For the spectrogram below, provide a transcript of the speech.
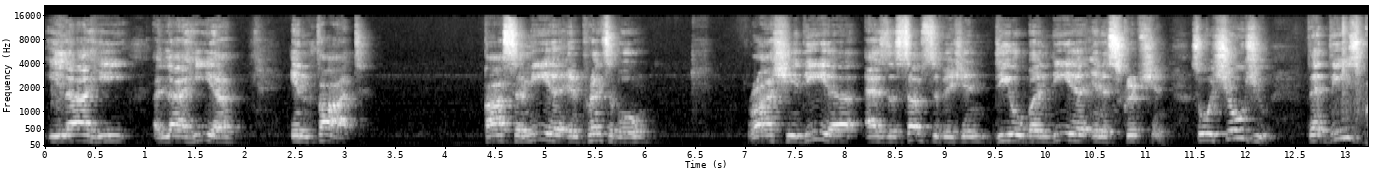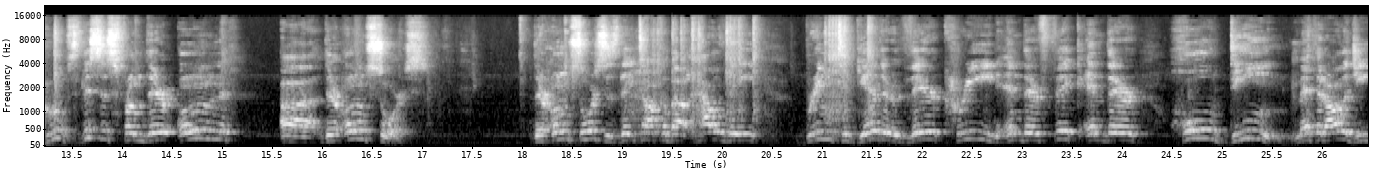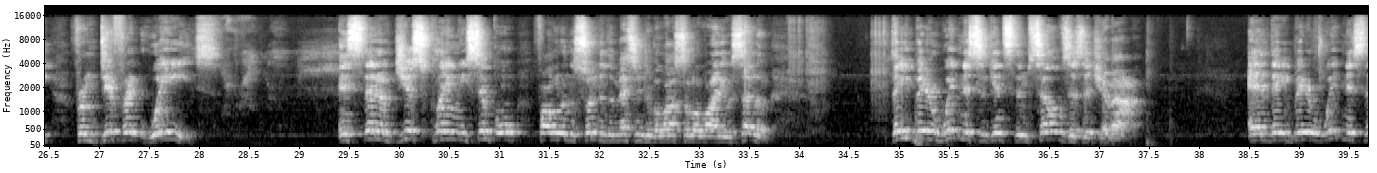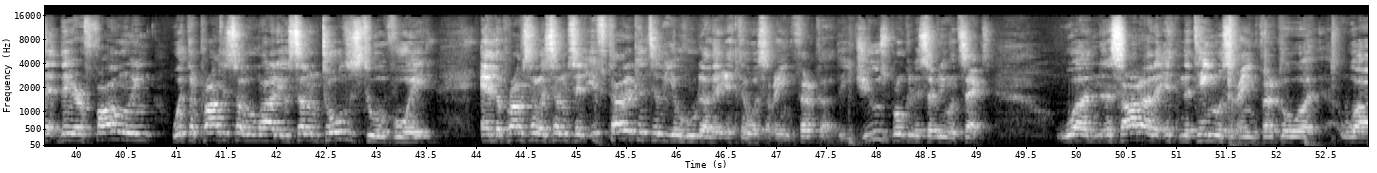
ilahi ilahiya in thought, Qasamiya in principle, Rashidiya as a subdivision, Deobandiyya in ascription. So it shows you that these groups, this is from their own uh, their own source. Their own sources, they talk about how they bring together their creed and their fiqh and their whole deen methodology from different ways. Instead of just plainly simple following the sunnah of the Messenger of Allah sallallahu wasallam, they bear witness against themselves as a jama'ah. And they bear witness that they are following what the Prophet wasallam told us to avoid. And the Prophet wasallam said, "Iftarakat al-Yahuda The Jews broke into 71 sects. والنصارى على 72 فرقة و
